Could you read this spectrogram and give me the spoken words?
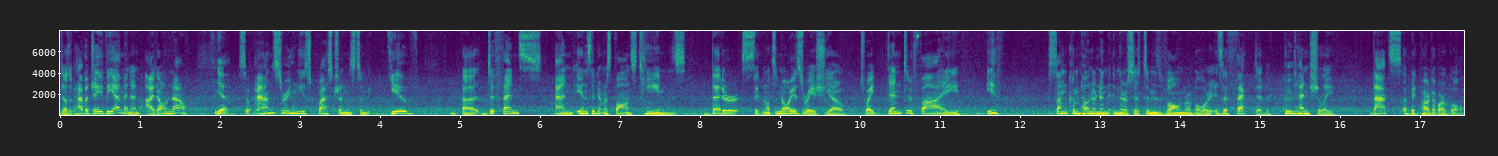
Does it have a JVM in it? I don't know." Yeah. So answering these questions to give uh, defense and incident response teams better signal to noise ratio to identify if some component in, in their system is vulnerable or is affected potentially. That's a big part of our goal.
